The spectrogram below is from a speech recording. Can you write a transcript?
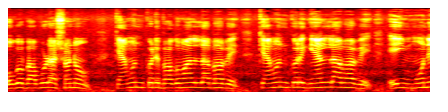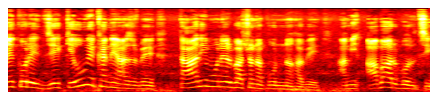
ওগো বাবুরা, শোনো, কেমন করে ভগবান লাভ হবে, কেমন করে জ্ঞান লাভ হবে, এই মনে করে যে কেউ এখানে আসবে, তারই মনের বাসনা পূর্ণ হবে। আমি আবার বলছি,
